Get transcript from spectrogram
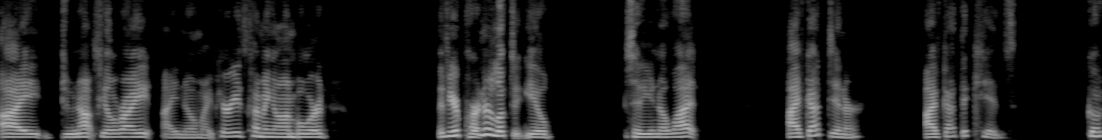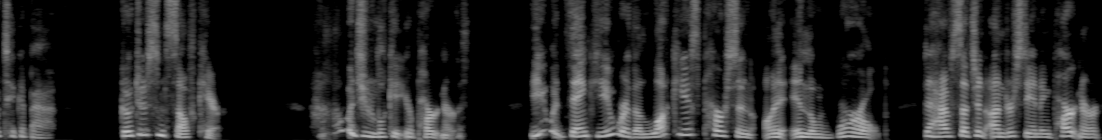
I do not feel right. I know my period's coming on board. If your partner looked at you, said, you know what? I've got dinner. I've got the kids. Go take a bath. Go do some self care. How would you look at your partner? You would think you were the luckiest person on, in the world to have such an understanding partner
